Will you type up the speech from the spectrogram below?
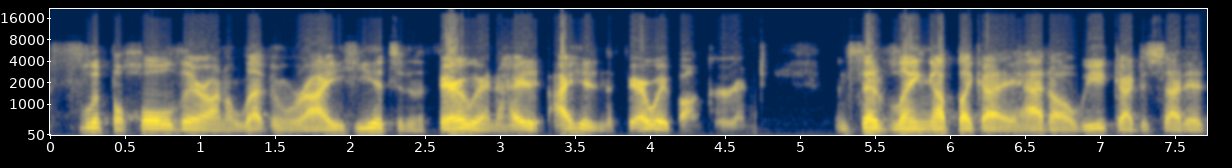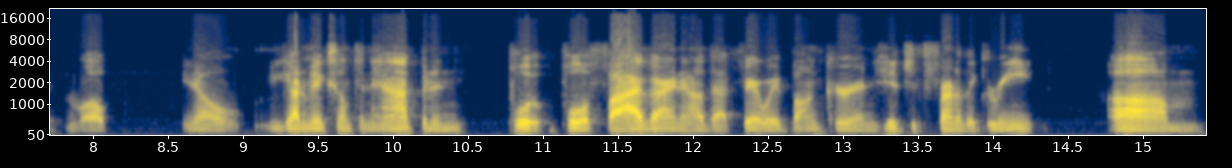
flip a hole there on 11 where I he hits it in the fairway and I I hit in the fairway bunker and instead of laying up like I had all week I decided well you know you got to make something happen and pull pull a five iron out of that fairway bunker and hit it in front of the green um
